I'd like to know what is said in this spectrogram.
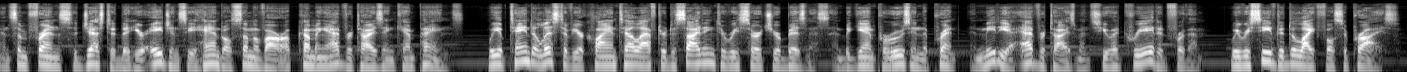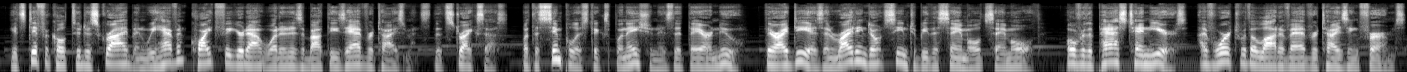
and some friends suggested that your agency handle some of our upcoming advertising campaigns. We obtained a list of your clientele after deciding to research your business and began perusing the print and media advertisements you had created for them. We received a delightful surprise. It's difficult to describe and we haven't quite figured out what it is about these advertisements that strikes us, but the simplest explanation is that they are new. Their ideas and writing don't seem to be the same old same old. Over the past 10 years, I've worked with a lot of advertising firms,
